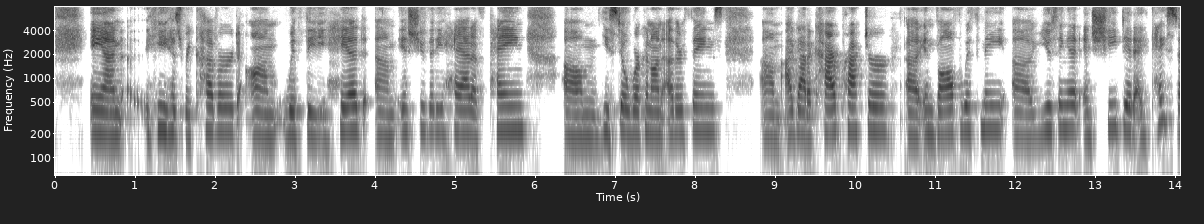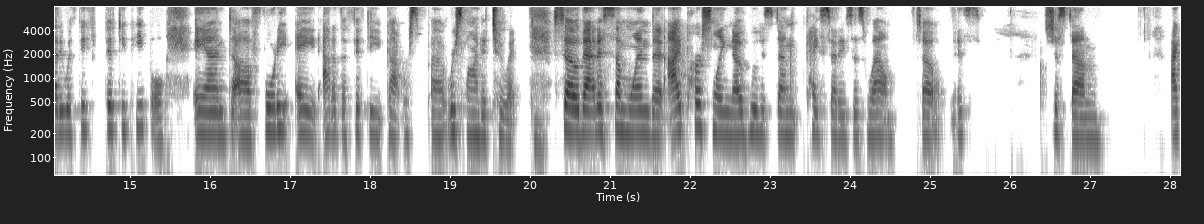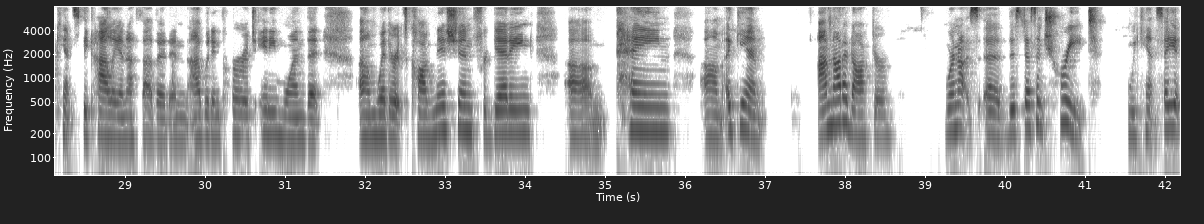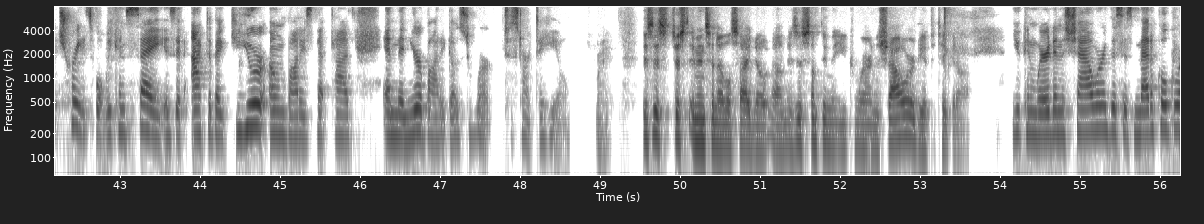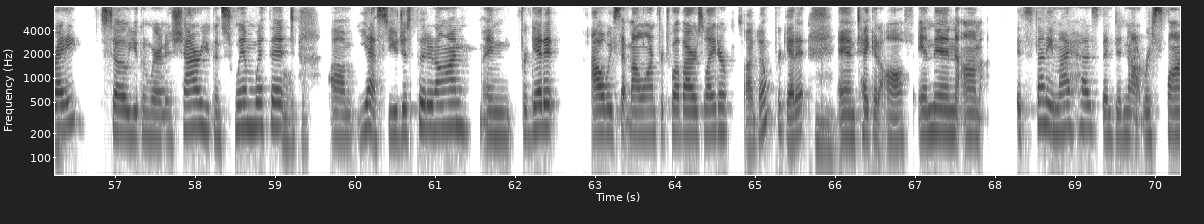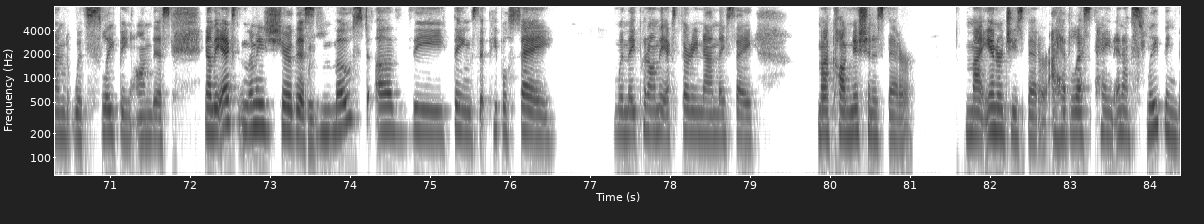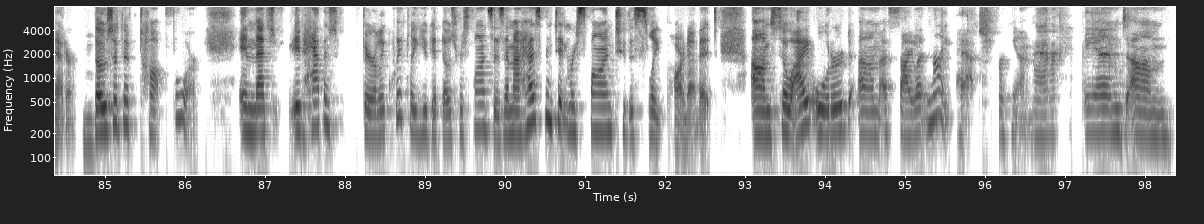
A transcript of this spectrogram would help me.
And he has recovered um, with the head um, issue that he had of pain. Um, he's still working on other things. Um, I got a chiropractor uh, involved with me uh, using it, and she did a case study with 50 people, and uh, 48 out of the 50 got res- uh, responded to it. Mm. So that is someone that I personally know who has done case studies as well. So it's it's just um, I can't speak highly enough of it, and I would encourage anyone that um, whether it's cognition, forgetting, um, pain. Um, again, I'm not a doctor we're not, uh, this doesn't treat. We can't say it treats. What we can say is it activates your own body's peptides, and then your body goes to work to start to heal. Right. Is this just an incidental side note? Um, is this something that you can wear in the shower, or do you have to take it off? You can wear it in the shower. This is medical hmm. grade, so you can wear it in the shower. You can swim with it. Oh, okay. um, yes, you just put it on and forget it. I always set my alarm for 12 hours later, so I don't forget it mm-hmm. and take it off. And then um, it's funny my husband did not respond with sleeping on this. Now the ex let me share this. Please. most of the things that people say when they put on the x39 they say my cognition is better. My energy is better. I have less pain and i'm sleeping better. Mm. those are the top four. And that's it happens fairly quickly you get those responses and my husband didn't respond to the sleep part of it um, so i ordered um, a silent night patch for him mm-hmm and um,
